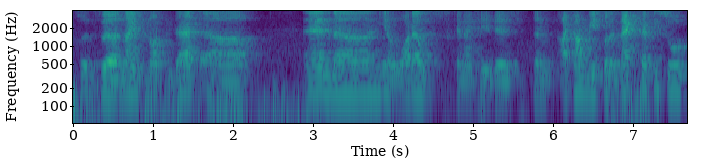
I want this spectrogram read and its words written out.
So it's a nice nod to that. And uh, you know what else can I say? This then I can't wait for the next episode.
